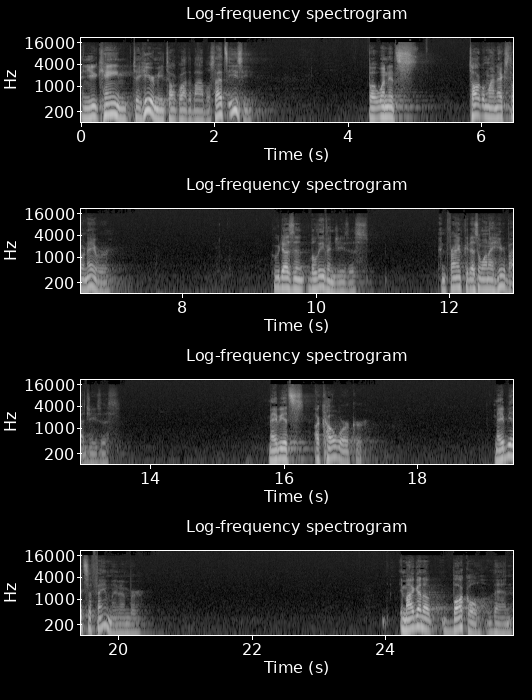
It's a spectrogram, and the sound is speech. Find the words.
and you came to hear me talk about the Bible. So that's easy. But when it's talk with my next door neighbor who doesn't believe in Jesus and frankly doesn't want to hear about Jesus. Maybe it's a coworker. Maybe it's a family member. Am I going to buckle then?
